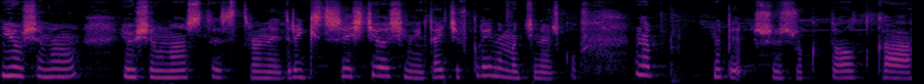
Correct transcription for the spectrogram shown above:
Na z tej strony Drake38. Witajcie w kolejnym odcineczku. Na, na pierwszy rzut oka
